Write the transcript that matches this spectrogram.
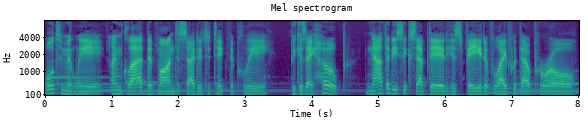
Ultimately, I'm glad that Vaughn decided to take the plea because I hope, now that he's accepted his fate of life without parole,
